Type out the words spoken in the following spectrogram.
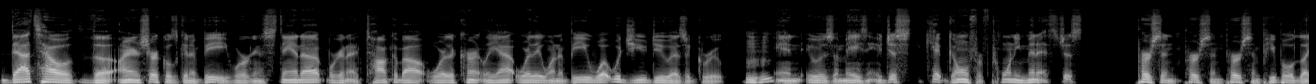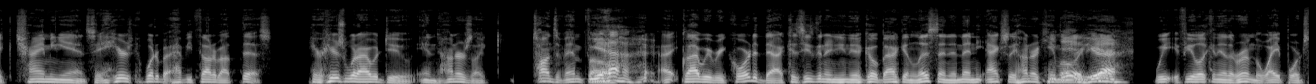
that's how the Iron Circle is going to be. We're going to stand up. We're going to talk about where they're currently at, where they want to be. What would you do as a group? hmm And it was amazing. It just kept going for 20 minutes, just person, person, person, people like chiming in, saying, "Here's what about? Have you thought about this? Here, here's what I would do." And Hunter's like, tons of info. Yeah. I, glad we recorded that because he's going to need to go back and listen. And then he, actually, Hunter came He over did, here. yeah. We, if you look in the other room, the whiteboard's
